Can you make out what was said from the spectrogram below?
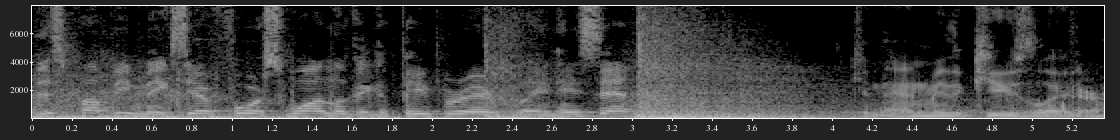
This puppy makes Air Force One look like a paper airplane, hey Sam? You can hand me the keys later.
